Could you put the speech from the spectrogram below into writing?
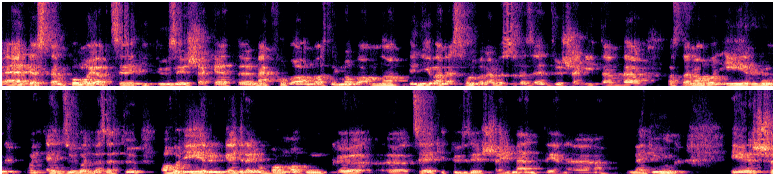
elkezdtem komolyabb célkitűzéseket megfogalmazni magamnak, ugye nyilván ez hogy van, először az edző segít ebben, aztán ahogy érünk, vagy edző vagy vezető, ahogy érünk, egyre jobban magunk célkitűzései mentén megyünk, és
